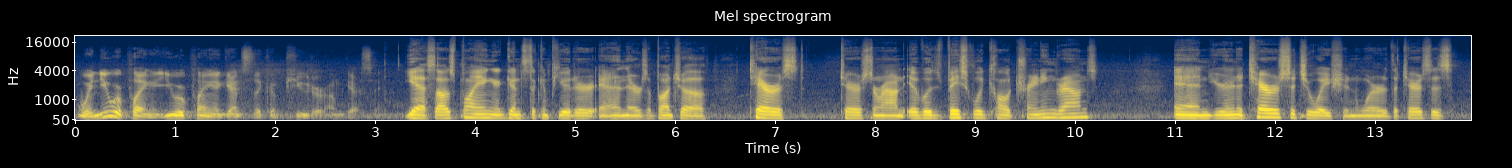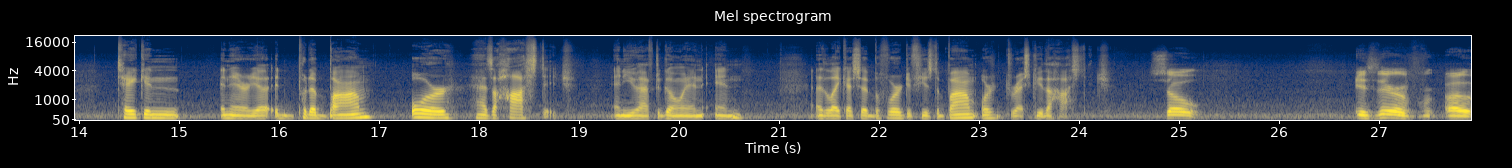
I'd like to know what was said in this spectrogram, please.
when you were playing it, you were playing against the computer. I'm guessing. Yes, I was playing against the computer, and there's a bunch of terrorists terrorists around. It was basically called training grounds, and you're in a terrorist situation where the terrorist has taken an area and put a bomb or has a hostage, and you have to go in and, uh, like I said before, defuse the bomb or rescue the hostage. So, is there a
